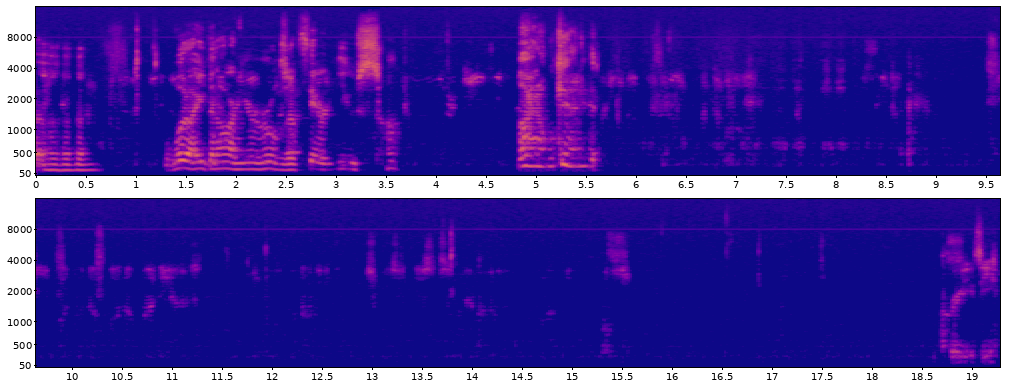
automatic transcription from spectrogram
Uh, what even are your rules of fair use? Huh? I don't get it. Crazy.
